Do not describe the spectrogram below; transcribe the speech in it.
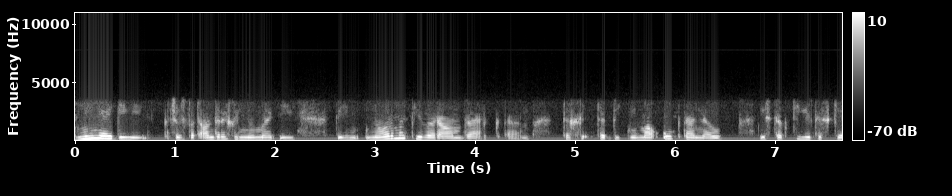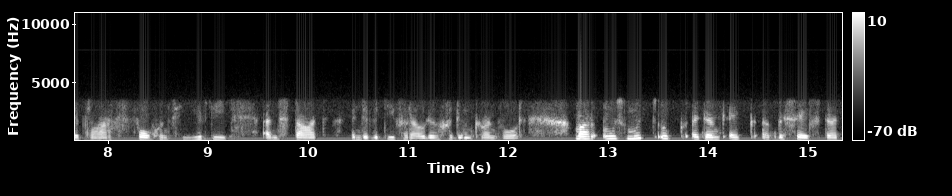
nie net die soos wat ander genoem het die die normatiewe raamwerk um, te te bied nie maar ook dan nou die struktuur te skep waar volgens hierdie in staat individu verhouding gedoen kan word. Maar ons moet ook ek dink ek uh, besef dat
